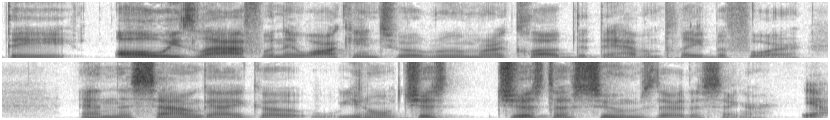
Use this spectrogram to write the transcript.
they always laugh when they walk into a room or a club that they haven't played before, and the sound guy go, you know, just just assumes they're the singer. Yeah.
